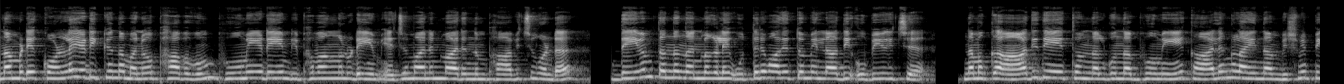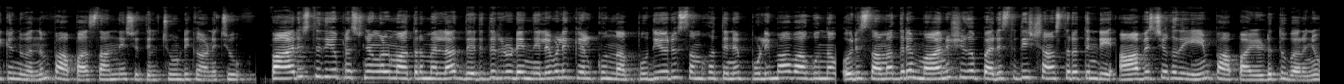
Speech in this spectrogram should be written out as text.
നമ്മുടെ കൊള്ളയടിക്കുന്ന മനോഭാവവും ഭൂമിയുടെയും വിഭവങ്ങളുടെയും യജമാനന്മാരെന്നും ഭാവിച്ചുകൊണ്ട് ദൈവം തന്ന നന്മകളെ ഉത്തരവാദിത്വമില്ലാതെ ഉപയോഗിച്ച് നമുക്ക് ആതിഥേയത്വം നൽകുന്ന ഭൂമിയെ കാലങ്ങളായി നാം വിഷമിപ്പിക്കുന്നുവെന്നും പാപ്പ സന്ദേശത്തിൽ ചൂണ്ടിക്കാണിച്ചു. പാരിസ്ഥിതിക പ്രശ്നങ്ങൾ മാത്രമല്ല ദരിദ്രരുടെ നിലവിളി കേൾക്കുന്ന പുതിയൊരു സമൂഹത്തിന് പുളിമാവാകുന്ന ഒരു സമഗ്ര മാനുഷിക പരിസ്ഥിതി ശാസ്ത്രത്തിന്റെ ആവശ്യകതയെയും പാപ്പ എടുത്തു പറഞ്ഞു.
